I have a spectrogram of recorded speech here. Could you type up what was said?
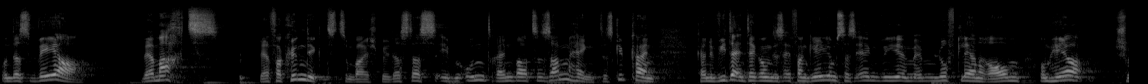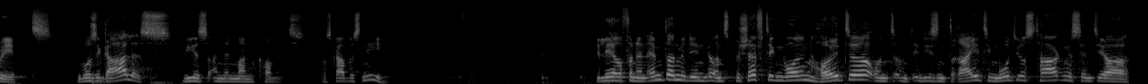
und das Wer, wer macht's, wer verkündigt zum Beispiel, dass das eben untrennbar zusammenhängt. Es gibt kein, keine Wiederentdeckung des Evangeliums, das irgendwie im, im luftleeren Raum umherschwebt und wo es egal ist, wie es an den Mann kommt. Das gab es nie. Die Lehre von den Ämtern, mit denen wir uns beschäftigen wollen, heute und, und in diesen drei Timotheus-Tagen, es ja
